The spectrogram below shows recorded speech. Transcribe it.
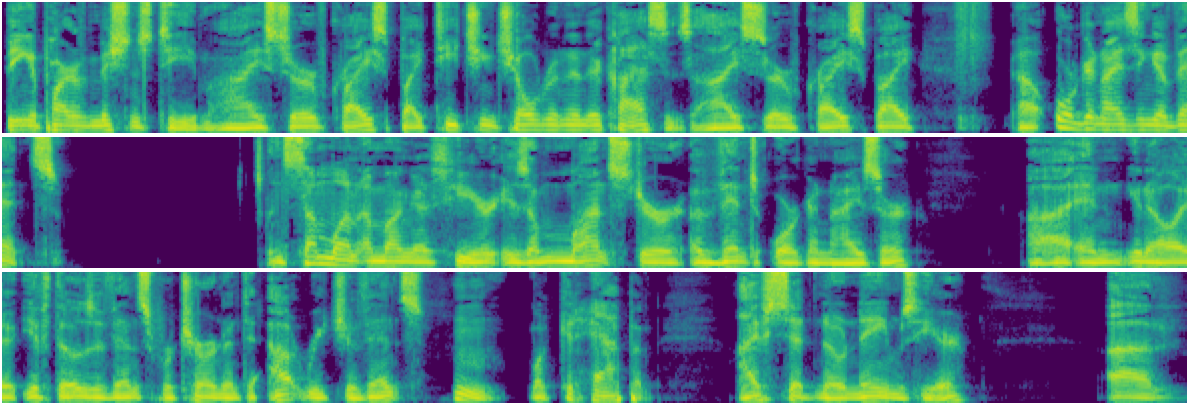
being a part of a missions team. I serve Christ by teaching children in their classes. I serve Christ by uh, organizing events. And someone among us here is a monster event organizer. Uh, and, you know, if those events were turned into outreach events, hmm, what could happen? I've said no names here. Um,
